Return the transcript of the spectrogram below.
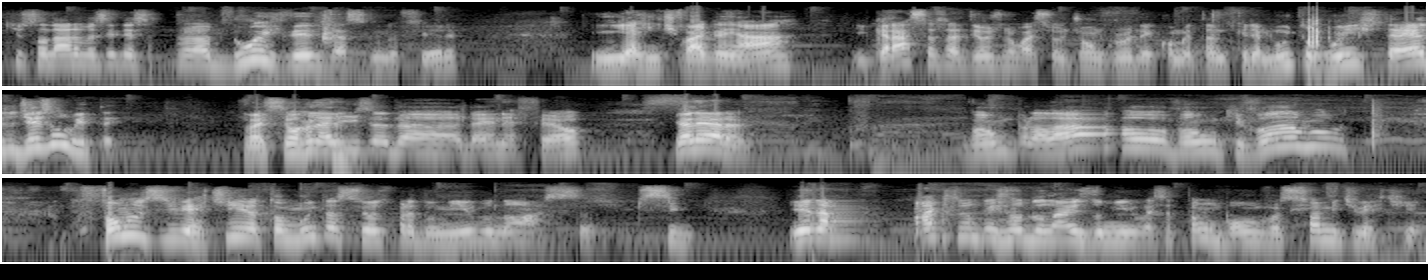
que o Sam Darnold vai ser interceptado duas vezes na segunda-feira. E a gente vai ganhar. E graças a Deus não vai ser o John Gruden comentando que ele é muito ruim. Estreia do Jason Witten. Vai ser o analista da, da NFL. Galera, vamos pra lá ou vamos que vamos? Vamos nos divertir. Eu tô muito ansioso pra domingo. Nossa, se... e mais que não tem jogo do Lions domingo, vai ser tão bom. Vou só me divertir.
